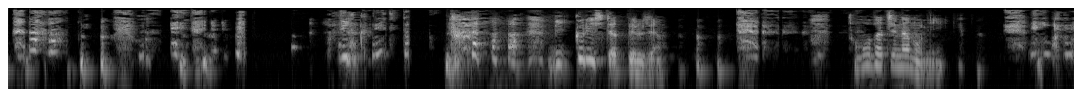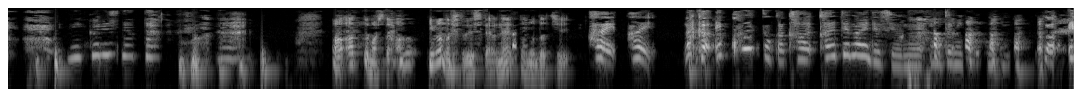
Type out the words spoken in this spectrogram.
びっくりした。びっくりしちゃってるじゃん。友達なのに？びっくりしちゃった。あ、合ってました？あの、今の人でしたよね、友達。はい、はい。なんか、え、声とかか変えてないですよね、元みこさん。なんかえ、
